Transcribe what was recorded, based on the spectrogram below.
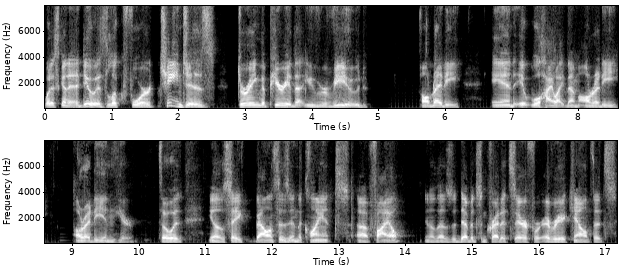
what it's going to do is look for changes during the period that you've reviewed already, and it will highlight them already already in here. So, it, you know, say balances in the client uh, file. You know, those are debits and credits there for every account that's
